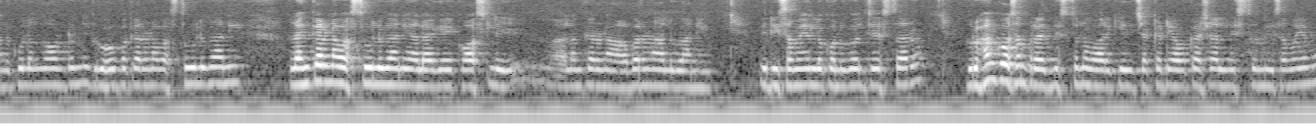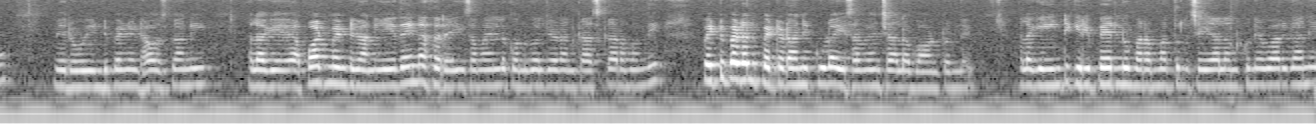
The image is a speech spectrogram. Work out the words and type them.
అనుకూలంగా ఉంటుంది. గృహోపకరణ వస్తువులు కానీ అలంకరణ వస్తువులు కానీ అలాగే కాస్ట్లీ అలంకరణ ఆభరణాలు కానీ మీరు ఈ సమయంలో కొనుగోలు చేస్తారు. గృహం కోసం ప్రయత్నిస్తున్న వారికి ఇది చక్కటి అవకాశాలను ఇస్తుంది ఈ సమయము. మీరు ఇండిపెండెంట్ హౌస్ కానీ అలాగే అపార్ట్మెంట్ కానీ ఏదైనా సరే ఈ సమయంలో కొనుగోలు చేయడానికి ఆస్కారం ఉంది. పెట్టుబడులు పెట్టడానికి కూడా ఈ సమయం చాలా బాగుంటుంది. అలాగే ఇంటికి రిపేర్లు మరమ్మతులు చేయాలనుకునే వారు కానీ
